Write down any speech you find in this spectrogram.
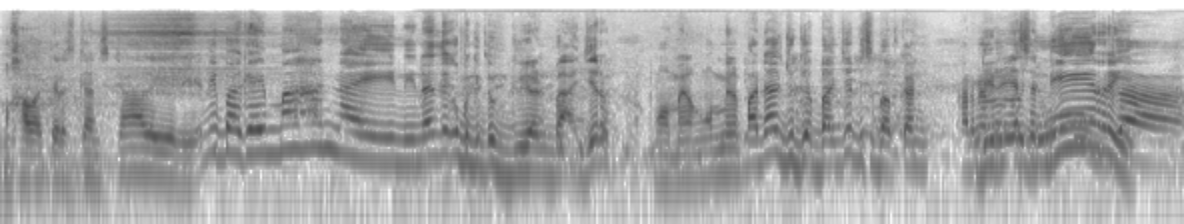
Mengkhawatirkan sekali ini. Ini bagaimana ini? Nanti kok begitu giliran banjir, ngomel-ngomel. Padahal juga banjir disebabkan Karena dirinya sendiri. juga.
